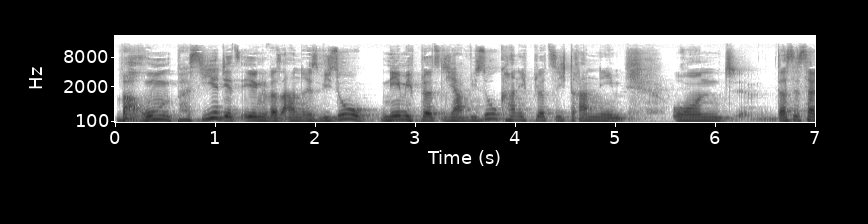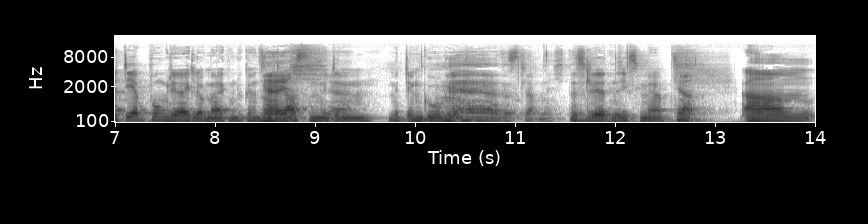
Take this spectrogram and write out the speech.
warum passiert jetzt irgendwas anderes? Wieso nehme ich plötzlich ab? Wieso kann ich plötzlich dran nehmen? Und das ist halt der Punkt, ja, ich glaube, Malcolm, du kannst ja, es lassen mit, ja. dem, mit dem Google. Ja, ja, das klappt nicht. Das, das wird nicht. nichts mehr. Ja. Ähm,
